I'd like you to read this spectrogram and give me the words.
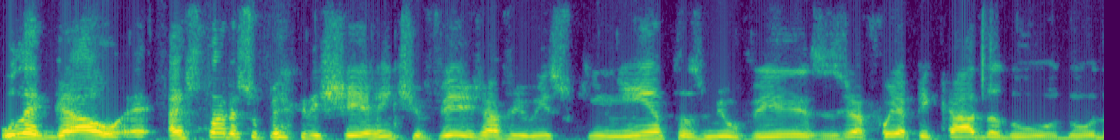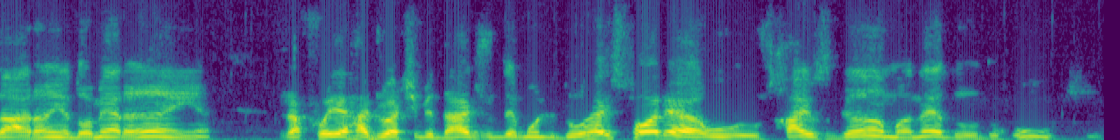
O legal, é, a história é super clichê, a gente vê, já viu isso 500 mil vezes, já foi a picada do, do- da aranha, do Homem-Aranha, já foi a radioatividade do Demolidor, a história, os raios gama, né, do, do Hulk.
